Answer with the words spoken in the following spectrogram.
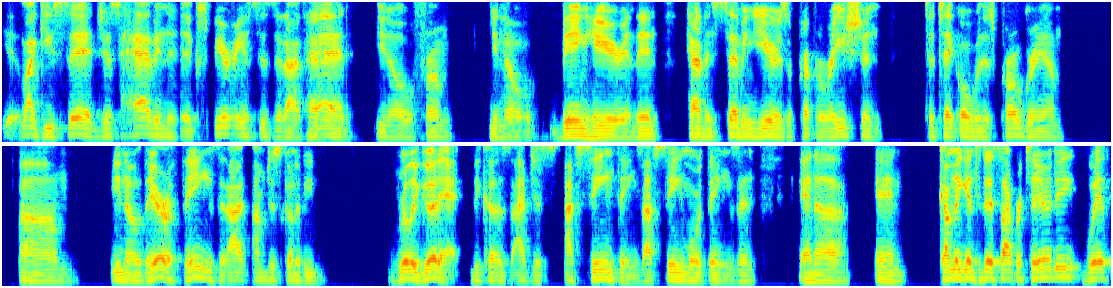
like you said, just having the experiences that I've had, you know, from, you know, being here and then having seven years of preparation to take over this program, um, you know, there are things that I, I'm just going to be really good at because I've just I've seen things, I've seen more things, and and uh and coming into this opportunity with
